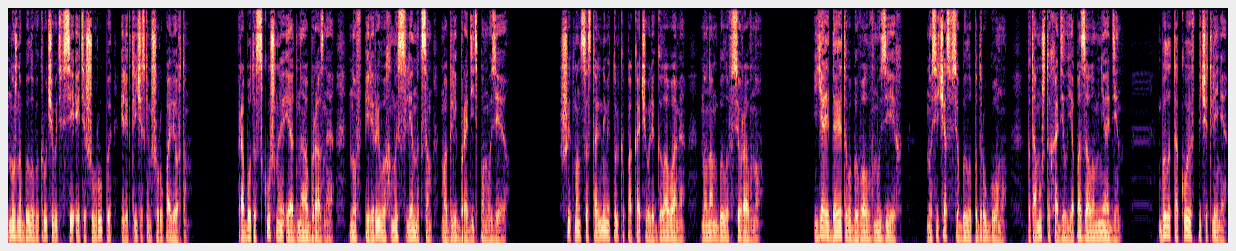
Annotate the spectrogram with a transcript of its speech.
нужно было выкручивать все эти шурупы электрическим шуруповертом. Работа скучная и однообразная, но в перерывах мы с Ленноксом могли бродить по музею. Шитман с остальными только покачивали головами, но нам было все равно. Я и до этого бывал в музеях, но сейчас все было по-другому, потому что ходил я по залам не один. Было такое впечатление,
